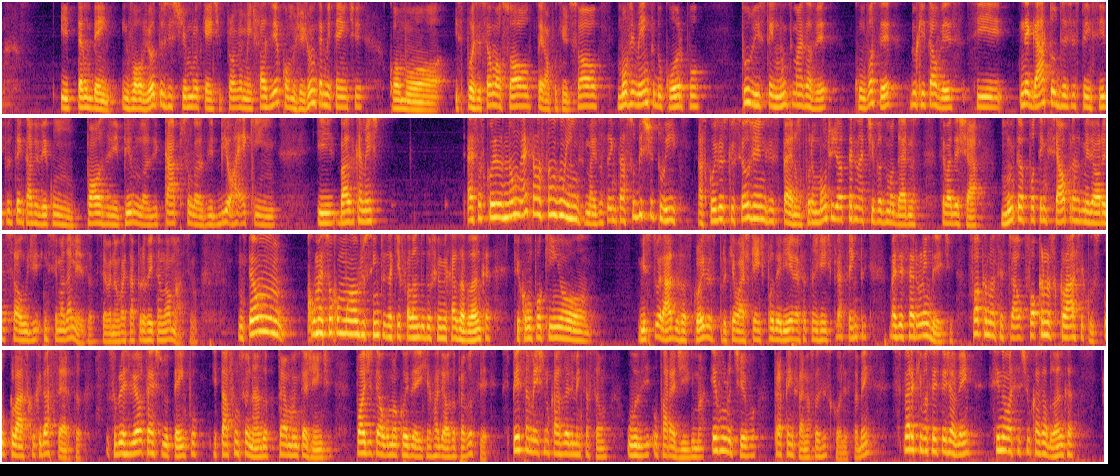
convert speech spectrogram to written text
e também envolve outros estímulos que a gente provavelmente fazia, como jejum intermitente, como exposição ao sol, pegar um pouquinho de sol, movimento do corpo. Tudo isso tem muito mais a ver com você do que talvez se negar todos esses princípios, tentar viver com pós e pílulas e cápsulas e biohacking e basicamente essas coisas não é que elas são ruins, mas você tentar substituir as coisas que os seus genes esperam por um monte de alternativas modernas, você vai deixar muito potencial para melhora de saúde em cima da mesa. Você não vai estar aproveitando ao máximo. Então, começou como um áudio simples aqui falando do filme Casablanca, ficou um pouquinho misturadas as coisas, porque eu acho que a gente poderia ir nessa tangente para sempre, mas esse era o lembrete. Foca no ancestral, foca nos clássicos, o clássico que dá certo. Sobreviveu ao teste do tempo e está funcionando para muita gente. Pode ter alguma coisa aí que é valiosa para você. Especialmente no caso da alimentação, use o paradigma evolutivo para pensar nas suas escolhas, tá bem? Espero que você esteja bem. Se não assistiu Casablanca,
